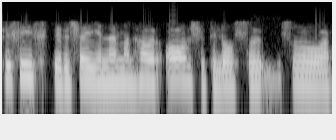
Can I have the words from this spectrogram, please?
precis det du säger, när man hör av sig till oss så, så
